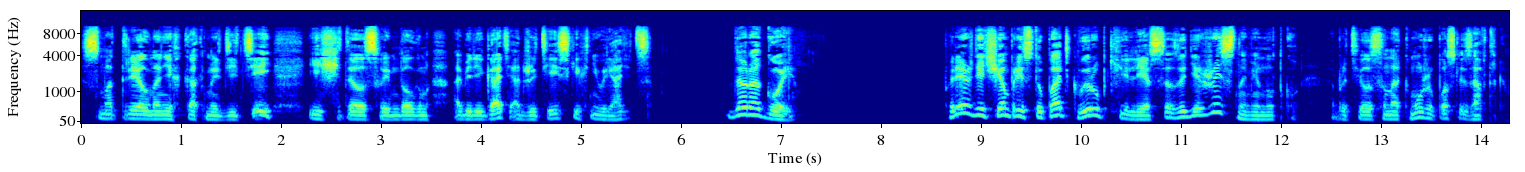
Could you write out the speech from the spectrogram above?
смотрел на них как на детей и считала своим долгом оберегать от житейских неурядиц. Дорогой, прежде чем приступать к вырубке леса, задержись на минутку, — обратилась она к мужу после завтрака.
